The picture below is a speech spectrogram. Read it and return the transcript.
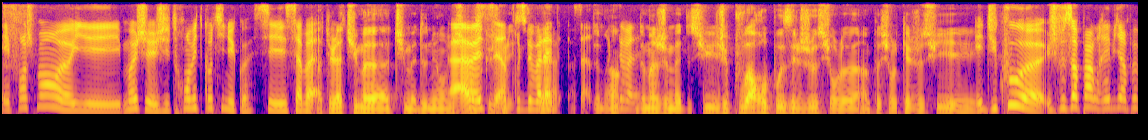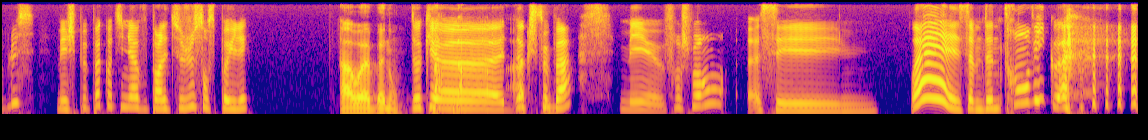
Et franchement, euh, il est... moi j'ai trop envie de continuer quoi. C'est ça. Ah, là, tu m'as, tu m'as donné envie. Ah ouais, c'est un truc de malade. truc Demain, de malade. demain, je vais me mettre dessus. Je vais pouvoir reposer le jeu sur le, un peu sur lequel je suis. Et... Et du coup, euh, je vous en parlerai bien un peu plus, mais je peux pas continuer à vous parler de ce jeu sans spoiler. Ah ouais, bah non. Donc, Non, non, euh, non, donc je peux pas. Mais euh, franchement, euh, c'est. Ouais, ça me donne trop envie quoi.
